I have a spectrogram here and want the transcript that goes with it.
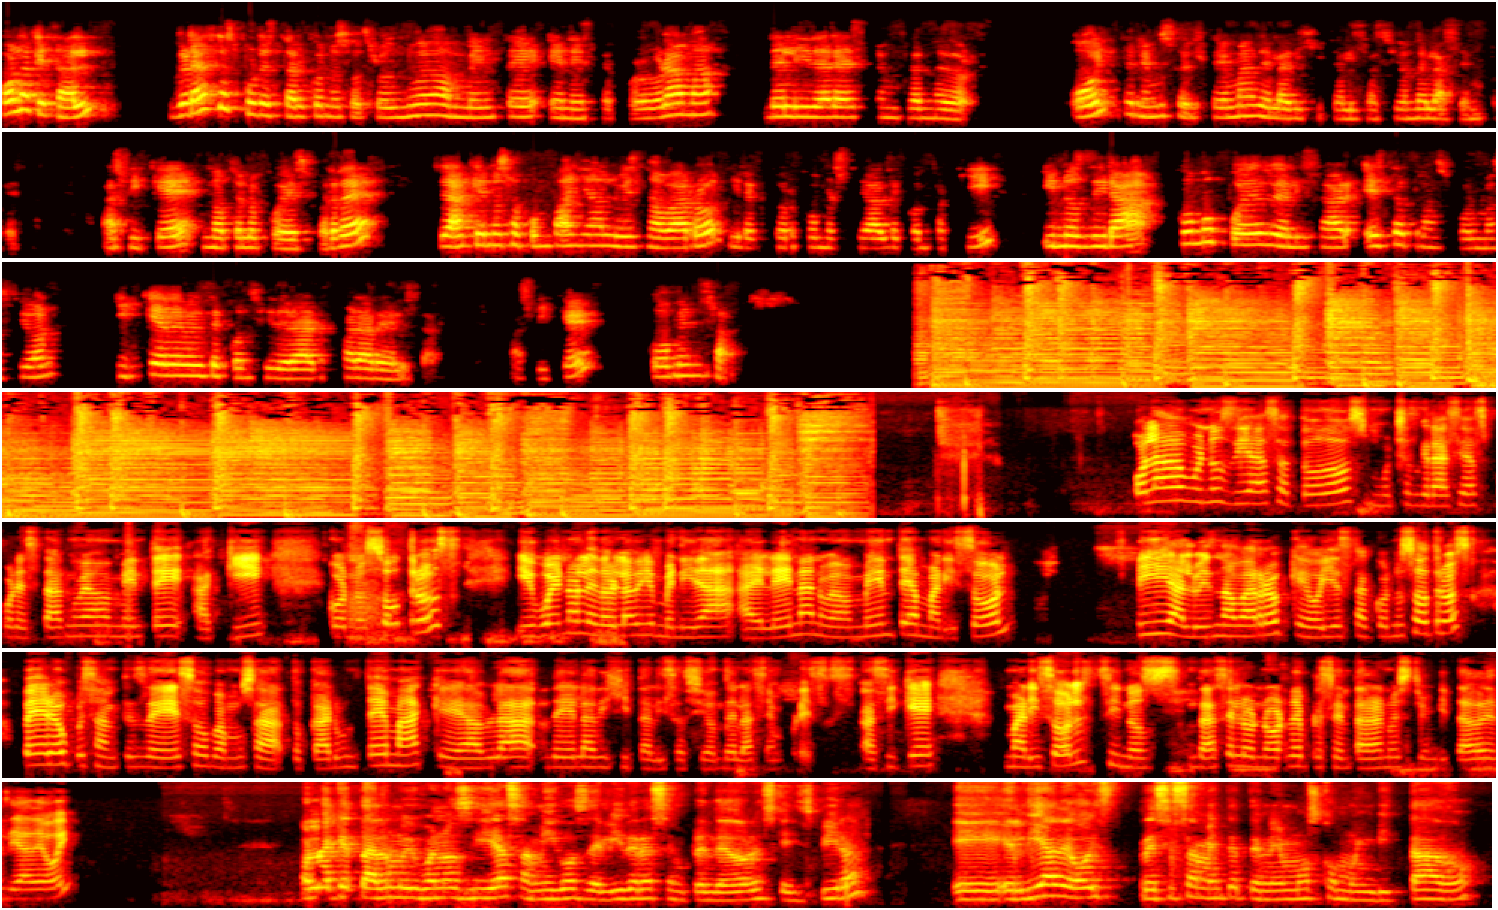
Hola, ¿qué tal? Gracias por estar con nosotros nuevamente en este programa de líderes emprendedores. Hoy tenemos el tema de la digitalización de las empresas, así que no te lo puedes perder, ya que nos acompaña Luis Navarro, director comercial de Contaquí, y nos dirá cómo puedes realizar esta transformación y qué debes de considerar para realizar. Así que comenzamos. Hola, buenos días a todos. Muchas gracias por estar nuevamente aquí con nosotros. Y bueno, le doy la bienvenida a Elena nuevamente, a Marisol y a Luis Navarro, que hoy está con nosotros. Pero pues antes de eso vamos a tocar un tema que habla de la digitalización de las empresas. Así que, Marisol, si nos das el honor de presentar a nuestro invitado del día de hoy. Hola, ¿qué tal? Muy buenos días, amigos de líderes emprendedores que inspiran. Eh, el día de hoy precisamente tenemos como invitado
